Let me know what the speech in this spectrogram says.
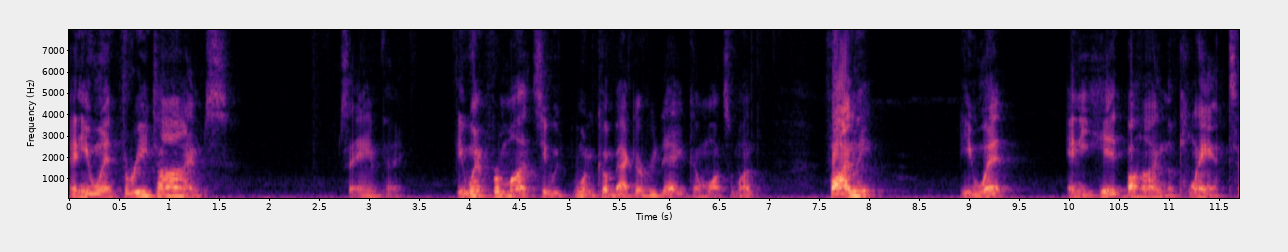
And he went three times. Same thing. He went for months. He would, wouldn't come back every day, come once a month. Finally, he went and he hid behind the plant.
